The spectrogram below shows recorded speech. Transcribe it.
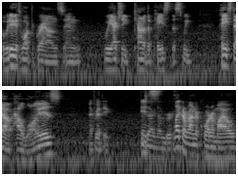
but we did get to walk the grounds, and we actually counted the pace. This we paced out how long it is. I forget the exact number. like around a quarter mile.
